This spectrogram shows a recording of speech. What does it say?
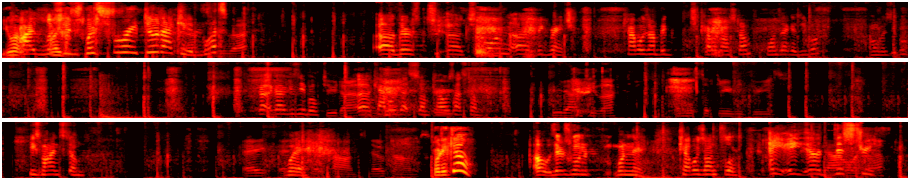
You went, I literally like, just went straight through that kid. What? Uh, there's two, uh, two on uh, big branch. Cowboys on big. Cowboys on stump. One's at gazebo. I'm on gazebo. Got, got gazebo. Two down. Uh, Cowboys at stump. Cowboys at stump. Two down, two left. I'm just a 3v3s. He's behind stump. Hey, hey, Where? no comms, no comms. where'd he go? Oh, there's one. One there. Cowboys on floor. Hey, hey, uh, Down, this tree. left.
